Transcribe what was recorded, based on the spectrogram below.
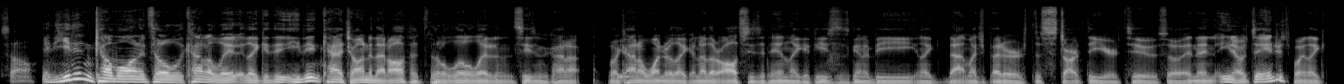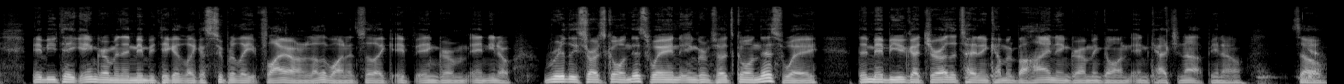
so and he didn't come on until kind of late like he didn't catch on to that offense until a little later in the season kind of so I yeah. kind of wonder, like another offseason in, like if he's going to be like that much better to start the year too. So, and then you know, to Andrew's point, like maybe you take Engram and then maybe take it like a super late flyer on another one. And so, like if Engram and you know really starts going this way and Engram starts going this way, then maybe you got your other tight end coming behind Engram and going and catching up. You know, So Yeah.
